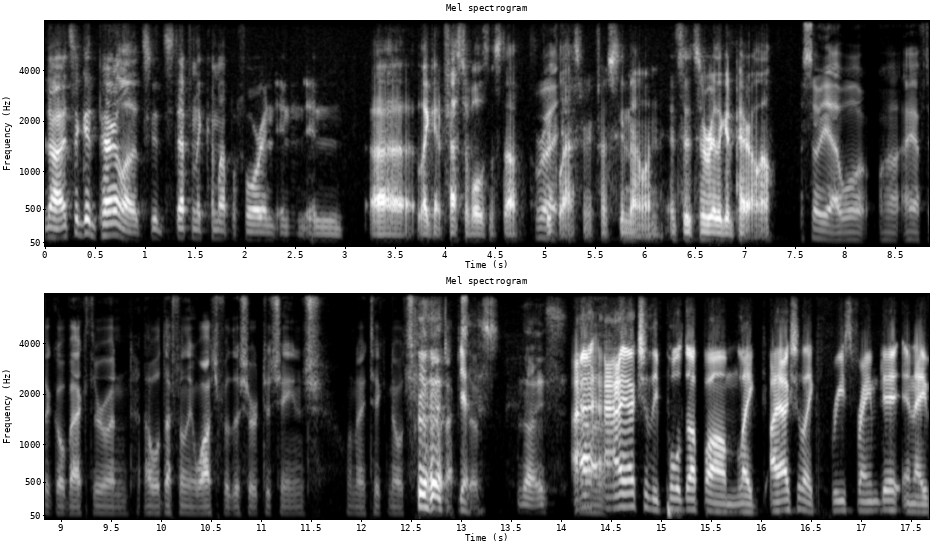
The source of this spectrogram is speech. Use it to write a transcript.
No, it's a good parallel. It's it's definitely come up before in in, in uh, like at festivals and stuff. Right. People ask me if I've seen that one. It's it's a really good parallel. So yeah, well, uh, I have to go back through, and I will definitely watch for the shirt to change when I take notes for that episode. Yes. Nice. I, I actually pulled up um like I actually like freeze framed it and I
